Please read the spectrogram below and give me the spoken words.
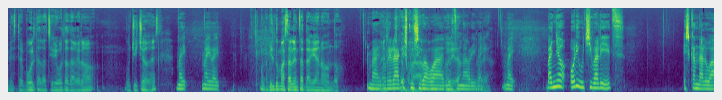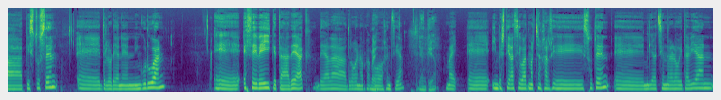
Beste buelta eta txiri buelta eta gero gutxitxo, ez? Bai, bai, bai. Bueno, bildu mazalentzat agian ondo. Bai, horrela esklusibagoa bihurtzen da, hori, bai. Bai. Baina hori gutxi balitz, eskandaloa piztu zen, e, Deloreanen inguruan, e, FBI-k eta DEAK, DEA da drogen aurkako Bai. agentzia, Jankia. Bai, e, investigazio bat martxan jarri zuten, e, mila batzion dolar hogeita bian,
